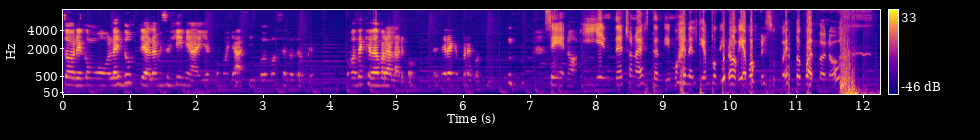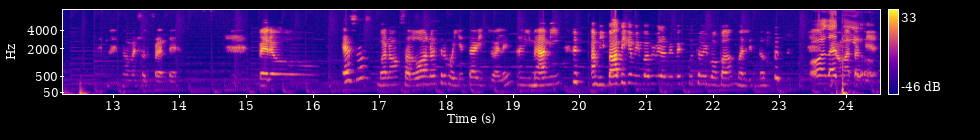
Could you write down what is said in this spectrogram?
Sobre como la industria, la misoginia, y es como, ya, sí, podemos hacerlo también. Lo que pasa es que da para largo, tendría que para corto. Sí, no, y de hecho nos extendimos en el tiempo que no habíamos presupuesto cuando no. No me sorprende. Pero eso, bueno, saludo a nuestros oyentes habituales, a mi mami, a mi papi, que mi papi también me escucha, a mi papá, más lindo. Hola, mi mamá también.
